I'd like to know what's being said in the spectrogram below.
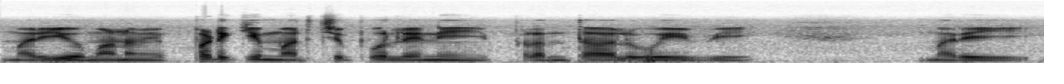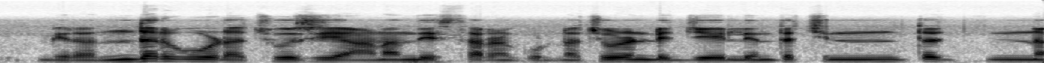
మరియు మనం ఎప్పటికీ మర్చిపోలేని ప్రాంతాలు ఇవి. మరి మీరందరూ కూడా చూసి ఆనందిస్తారనుకుంటున్నా. చూడండి జైలు ఎంత చిన్న చిన్న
